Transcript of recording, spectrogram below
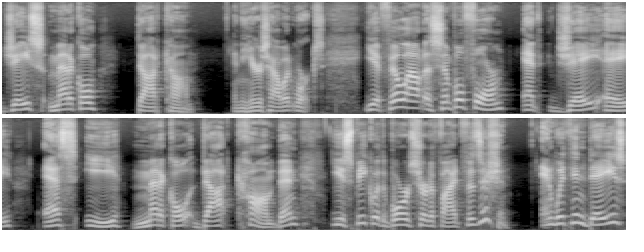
jasemedical.com. And here's how it works you fill out a simple form at jasemedical.com. Then you speak with a board certified physician. And within days,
